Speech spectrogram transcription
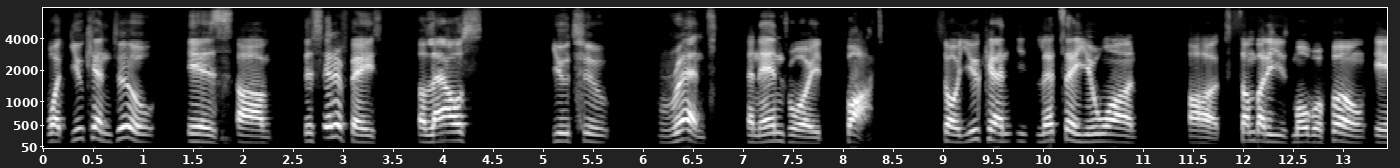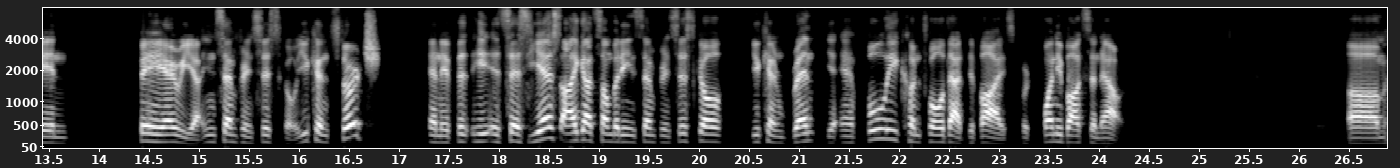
what you can do is um, this interface allows you to rent an Android bot. So you can, let's say you want uh, somebody's mobile phone in Bay Area in San Francisco. You can search, and if it, it says yes, I got somebody in San Francisco, you can rent and fully control that device for 20 bucks an hour. Um,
